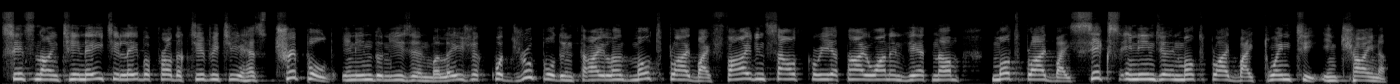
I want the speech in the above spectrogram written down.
Since 1980, labor productivity has tripled in Indonesia and Malaysia, quadrupled in Thailand, multiplied by five in South Korea, Taiwan, and Vietnam, multiplied by six in India, and multiplied by 20 in China.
